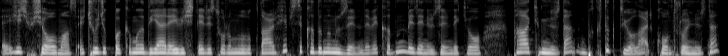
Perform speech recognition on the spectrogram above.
e, hiçbir şey olmaz. E, çocuk bakımı, diğer ev işleri, sorumluluklar hepsi kadının üzerinde ve kadın bedeni üzerindeki o tahakkümünüzden bıktık diyorlar kontrolünüzden.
